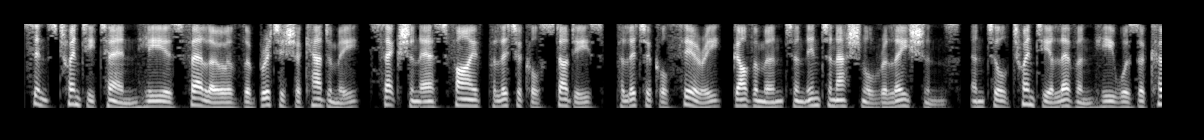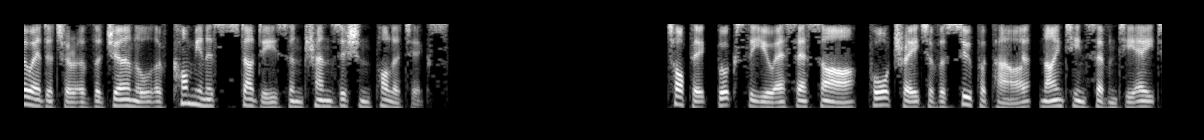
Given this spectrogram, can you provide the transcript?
Since 2010 he is Fellow of the British Academy, Section S5 Political Studies, Political Theory, Government and International Relations. Until 2011 he was a co-editor of the Journal of Communist Studies and Transition Politics. Topic books The USSR, Portrait of a Superpower, 1978,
